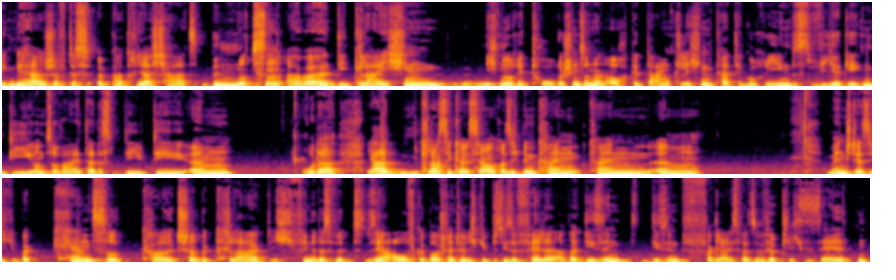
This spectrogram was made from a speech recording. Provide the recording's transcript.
gegen die Herrschaft des äh, Patriarchats, benutzen aber die gleichen, nicht nur rhetorischen, sondern auch gedanklichen Kategorien des Wir gegen die und so weiter, das, die, die, ähm, oder ja, Klassiker ist ja auch, also ich bin kein, kein ähm, Mensch, der sich über Cancel Culture beklagt. Ich finde, das wird sehr aufgebauscht. Natürlich gibt es diese Fälle, aber die sind, die sind vergleichsweise wirklich selten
